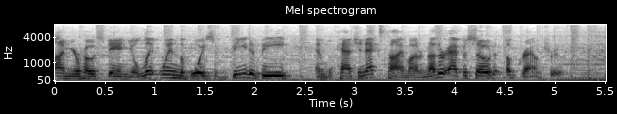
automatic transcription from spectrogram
I'm your host, Daniel Litwin, the voice of B2B, and we'll catch you next time on another episode of Ground Truth.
